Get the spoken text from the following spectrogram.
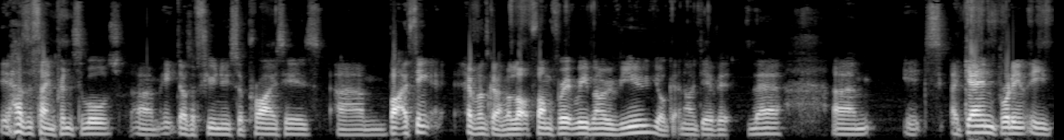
it has the same principles. Um, it does a few new surprises, um, but I think everyone's going to have a lot of fun for it. Read my review, you'll get an idea of it there. Um, it's again brilliantly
